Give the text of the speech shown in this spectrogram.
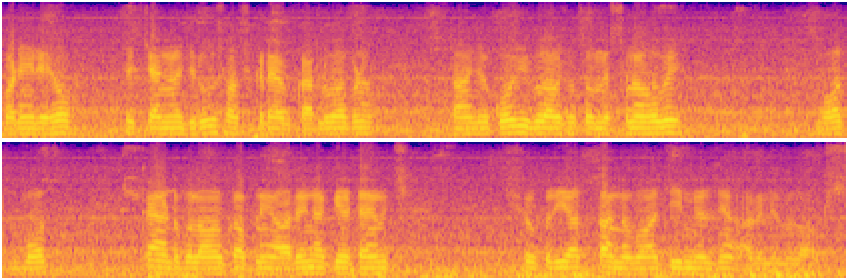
ਬਣੇ ਰਹੋ ਤੇ ਚੈਨਲ ਜਰੂਰ ਸਬਸਕ੍ਰਾਈਬ ਕਰ ਲਓ ਆਪਣਾ। ਤਾਂ ਜੋ ਕੋਈ ਵੀ ਬਲੌਗ ਤੁਹਾਡੇ ਤੋਂ ਮਿਸ ਨਾ ਹੋਵੇ। ਬਹੁਤ ਬਹੁਤ ਘੈਂਟ ਬਲੌਗ ਆਪਣੇ ਆ ਰਹੇ ਨੇ ਅੱਗੇ ਟਾਈਮ 'ਚ। ਸ਼ੁਕਰੀਆ, ਧੰਨਵਾਦ ਜੀ। ਮਿਲਦੇ ਹਾਂ ਅਗਲੇ ਬਲੌਗ 'ਚ।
